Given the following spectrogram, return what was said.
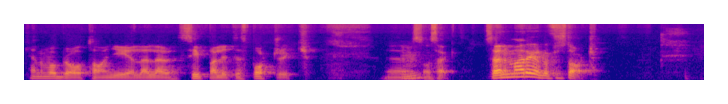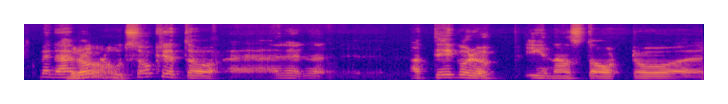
kan det vara bra att ta en gel eller sippa lite sportdryck. Eh, Mm. Som sagt. Sen är man redo för start. Men det här Bra. med blodsockret då, eh, eller, att det går upp innan start och eh,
